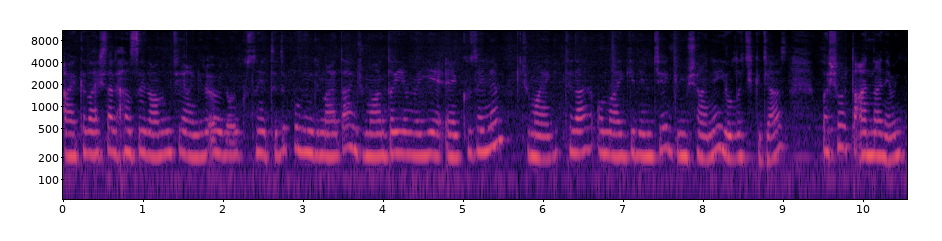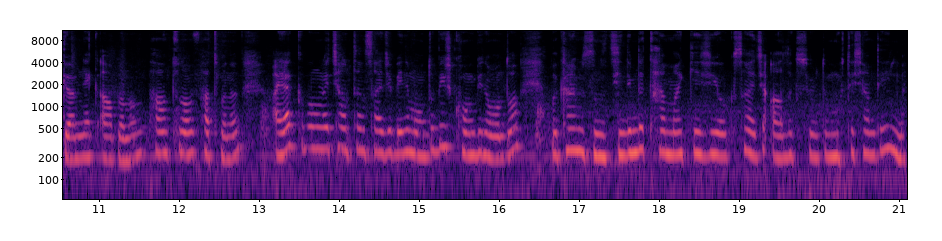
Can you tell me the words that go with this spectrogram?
arkadaşlar hazırlandım. Cihangir'i öğle uykusuna yatırdık. Bugün günlerden cuma dayım ve ye, e, kuzenim cumaya gittiler. Onlar gidince Gümüşhane yola çıkacağız. Başörtü anneannemin, gömlek ablamın, pantolon Fatma'nın, ayakkabım ve çantanın sadece benim olduğu bir kombin oldu. Bakar mısınız cildimde ten makyajı yok. Sadece allık sürdüm. Muhteşem değil mi?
